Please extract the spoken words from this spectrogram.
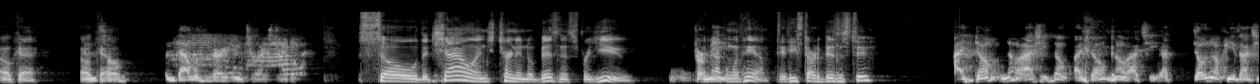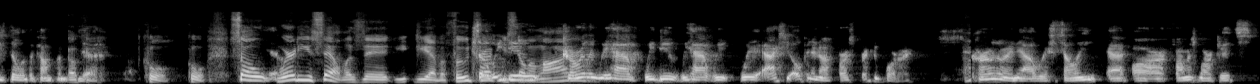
okay, And okay. so that was very interesting. So the challenge turned into a business for you. For what me. happened with him? Did he start a business too? I don't know. Actually, don't I don't know. Actually, I don't know if he's actually still with the company. Okay. Yeah. Cool, cool. So Yeah. where do you sell? Is it do you have a food truck? So we you do sell online? currently. We have we do we have we we actually opening our first brick and mortar Currently, right now, we're selling at our farmers markets.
